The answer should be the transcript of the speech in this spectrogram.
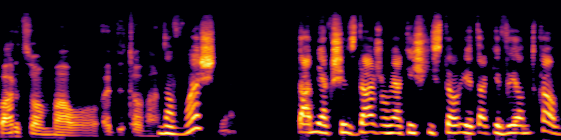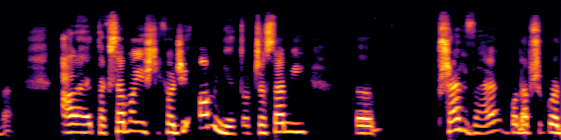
bardzo mało edytowane. no właśnie. Tam jak się zdarzą jakieś historie takie wyjątkowe. Ale tak samo jeśli chodzi o mnie, to czasami e, przerwę, bo na przykład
